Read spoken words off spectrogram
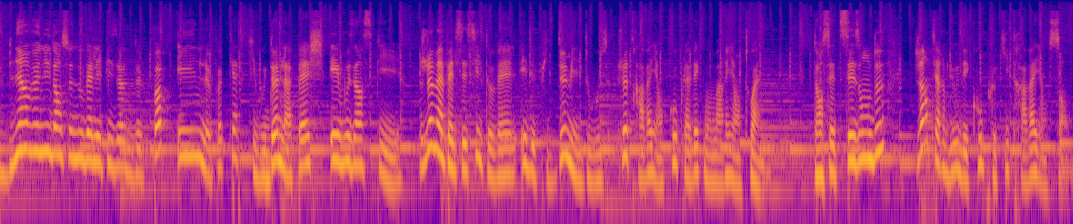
Bienvenue dans ce nouvel épisode de Pop In, le podcast qui vous donne la pêche et vous inspire. Je m'appelle Cécile Tovel et depuis 2012, je travaille en couple avec mon mari Antoine. Dans cette saison 2, j'interviewe des couples qui travaillent ensemble.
